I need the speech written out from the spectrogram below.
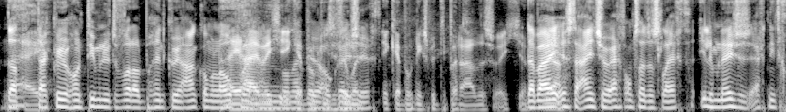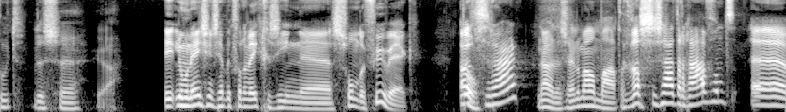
dat, nee. daar kun je gewoon 10 minuten voordat het begint kun je aankomen lopen Nee, ja, weet je, ik heb, ook met- ik heb ook niks met die parades, weet je. Daarbij Ja. is de eindshow echt ontzettend slecht. Illumination is echt niet goed, dus eh, ja. Illuminations heb ik van de week gezien eh, zonder vuurwerk. Oh. Dat is raar. Nou, dat is helemaal matig. Het was de zaterdagavond. eh,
